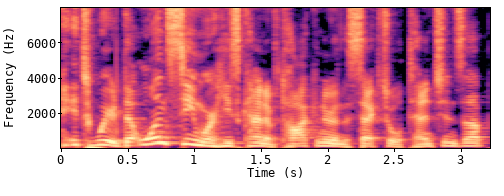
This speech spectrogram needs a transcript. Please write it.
it's weird that one scene where he's kind of talking to her and the sexual tension's up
